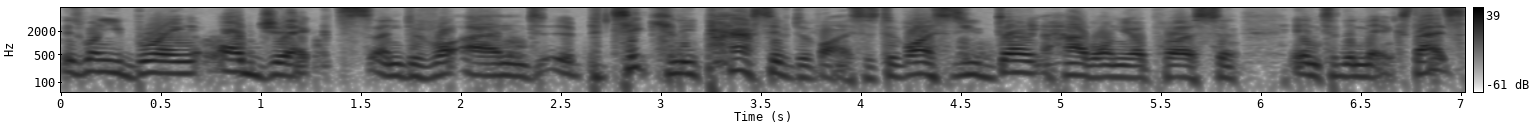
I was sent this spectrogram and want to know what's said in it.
is when you bring objects and, and uh, particularly passive devices, devices you don't have on your person, into the mix. That's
